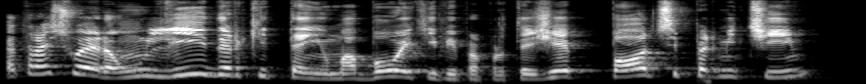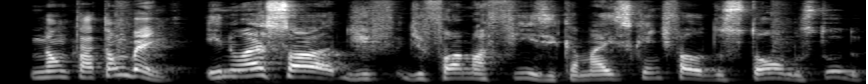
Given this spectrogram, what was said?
É traiçoeira. Um líder que tem uma boa equipe para proteger pode se permitir não estar tá tão bem. E não é só de, de forma física, mas isso que a gente falou dos tombos, tudo.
